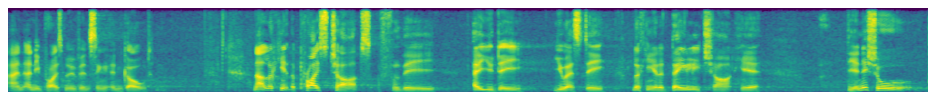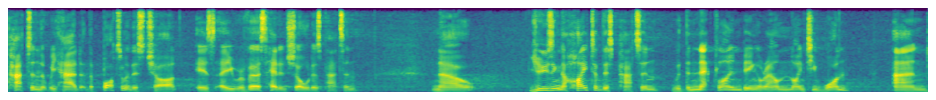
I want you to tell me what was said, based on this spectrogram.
and any price movements in, in gold. Now looking at the price charts for the AUD USD, looking at a daily chart here, the initial pattern that we had at the bottom of this chart is a reverse head and shoulders pattern. Now, using the height of this pattern with the neckline being around 91 and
